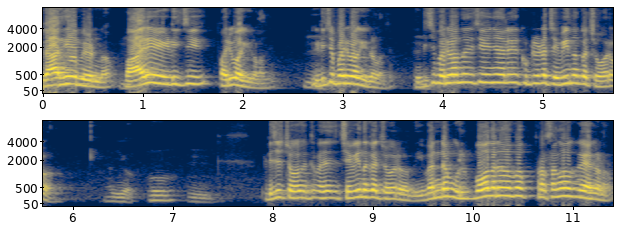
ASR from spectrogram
ഗാർഹിക പീഡനം. ഭാര്യയെ ഇടിച്ച് പരിവാക്കി കളഞ്ഞു. ഇടിച്ച് പരിവാക്കി കളഞ്ഞു. ഇടിച്ച് പരിവാന്ന് വെച്ച് കഴിഞ്ഞാൽ കുട്ടിയുടെ ചെവിയിൽ നിന്നൊക്കെ ചോര വന്നു. അയ്യോ. ഇടിച്ച് ചോ ചെവിയിൽ നിന്നൊക്കെ ചോര വന്നു. ഇവന്റെ ഉത്ബോധന പ്രസംഗമൊക്കെ കേൾക്കണം.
